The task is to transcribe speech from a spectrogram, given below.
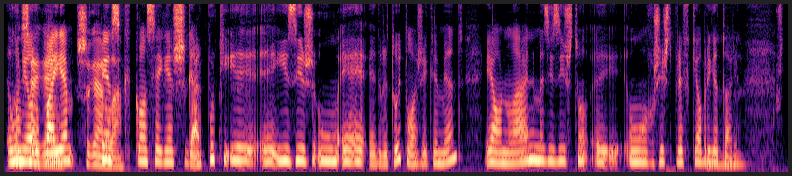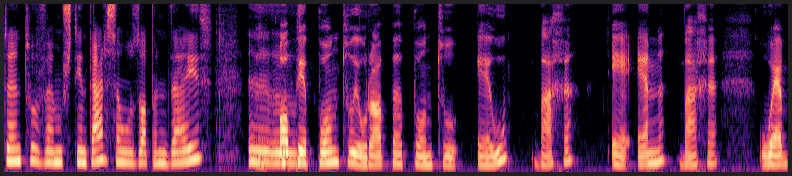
a União Europeia penso lá. que conseguem chegar, porque exige um, é, é, gratuito, logicamente, é online, mas existe um, um registro prévio que é obrigatório. Uhum portanto, vamos tentar, são os Open Days. Uh, op.europa.eu barra en barra web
